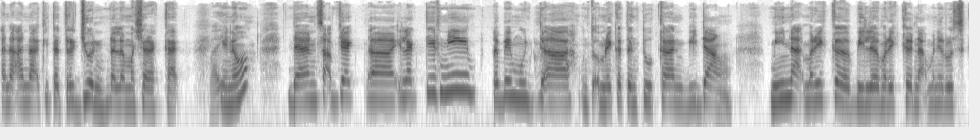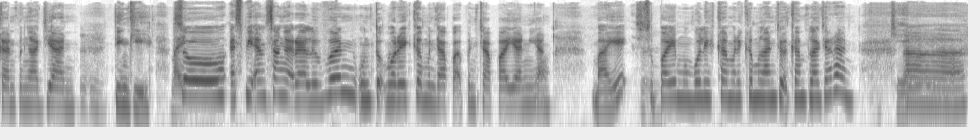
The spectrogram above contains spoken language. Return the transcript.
anak-anak kita terjun dalam masyarakat. Baik. You know? Dan subjek uh, elektif ni lebih mudah untuk mereka tentukan bidang minat mereka bila mereka nak meneruskan pengajian Mm-mm. tinggi. Baik. So, SPM sangat relevan untuk mereka mendapat pencapaian yang baik Mm-mm. supaya membolehkan mereka melanjutkan pelajaran. Okey. Ah,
